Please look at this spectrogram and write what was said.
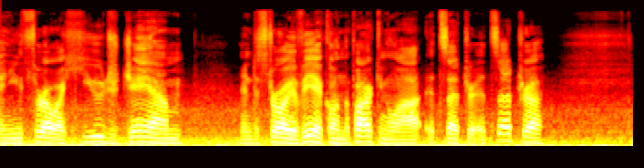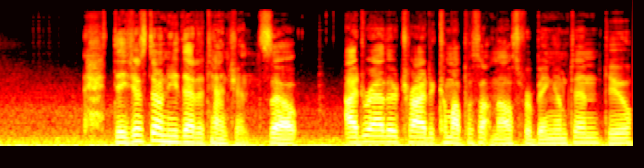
and you throw a huge jam and destroy a vehicle in the parking lot, etc., etc., they just don't need that attention. So I'd rather try to come up with something else for Binghamton too.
